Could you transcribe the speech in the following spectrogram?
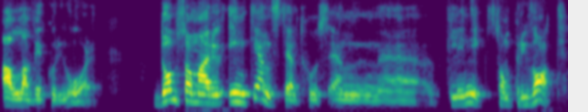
alla veckor i året. De som är ju inte anställd hos en eh, klinik som privat,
